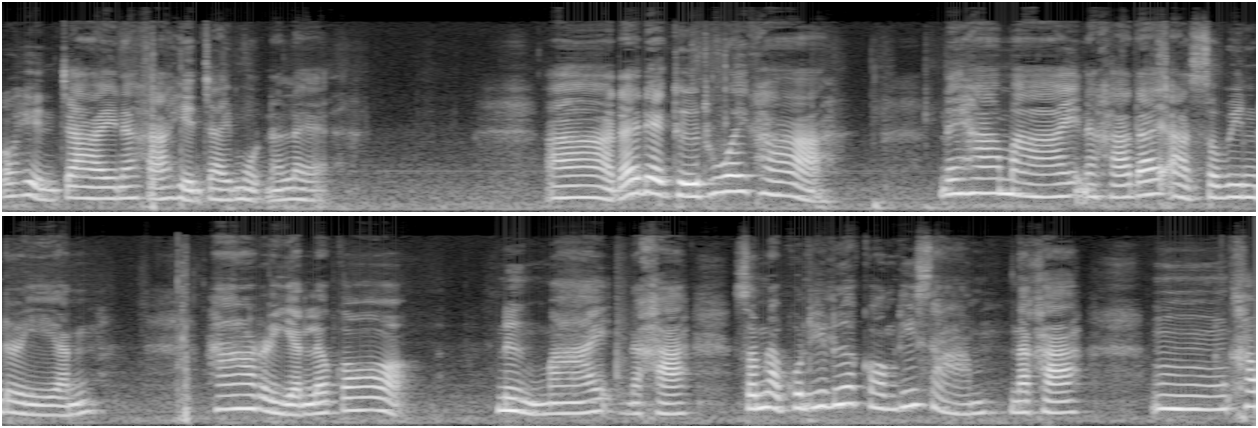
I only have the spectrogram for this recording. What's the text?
ก็เห็นใจนะคะ เห็นใจหมดนั่นแหละ อ่า ได้เด็กถือถ้วยค่ะ ได้ห้าไม้นะคะ ได้อัศวินเหรียญห้าเหรียญแล้วก็ หนึ่งไม้นะคะสำหรับคนที่เลือกกองที่สามนะคะเขา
